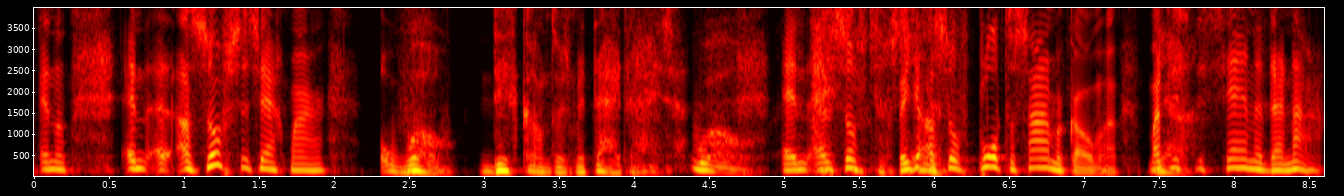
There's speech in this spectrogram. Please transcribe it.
En, dan, en eh, alsof ze zeg maar, wow, dit kan dus met tijdreizen. Wow. En alsof, weet je, alsof plotten samenkomen. Maar het is de scène daarna.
